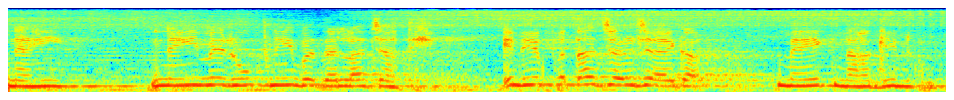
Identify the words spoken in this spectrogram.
नहीं नहीं, मैं रूप नहीं बदलना चाहती। इन्हें पता चल जाएगा, मैं एक नागिन हूँ।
